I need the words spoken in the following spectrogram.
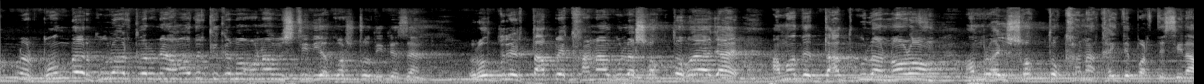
আপনার বন্দার গুড়ার কারণে আমাদেরকে কেন অনাবৃষ্টি দিয়ে কষ্ট দিতেছেন? রৌদ্রের তাপে খানাগুলা শক্ত হয়ে যায়, আমাদের দাঁতগুলা নরম, আমরা এই শক্ত খানা খাইতে পারতেছি না।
